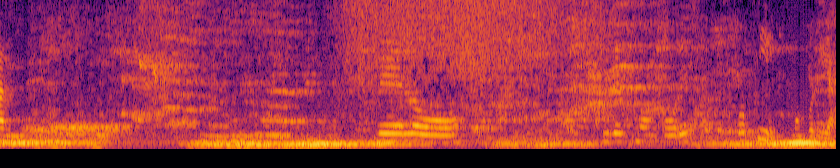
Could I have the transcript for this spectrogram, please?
ากดึกดำบรรพ์เวโลซิเลกมองโกลิสพวกที่มองโกเลียม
